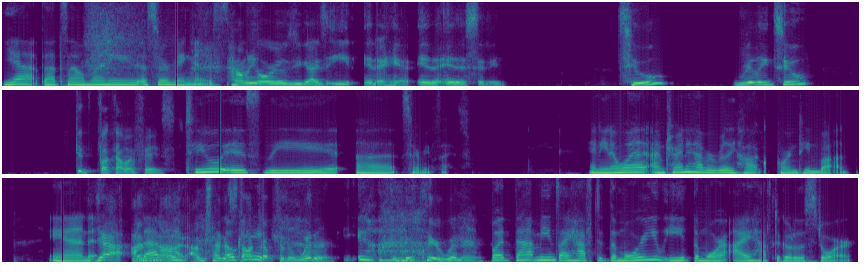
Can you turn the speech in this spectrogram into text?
Yeah, that's how many a serving is. How many Oreos you guys eat in a hand in a, in a sitting? Two? Really two? Get the fuck out of my face. Two is the uh, serving size. And you know what? I'm trying to have a really hot quarantine bod. And Yeah, I'm not. be- I'm trying to stock up for the winter. The nuclear winter. But that means I have to, the more you eat, the more I have to go to the store.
